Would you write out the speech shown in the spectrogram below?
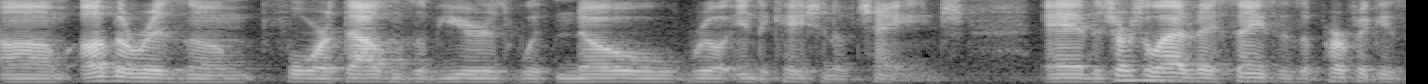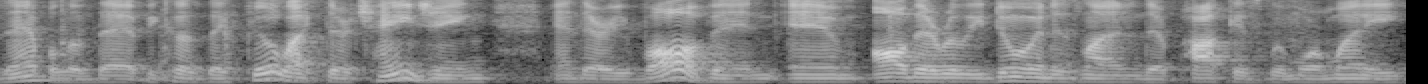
um, otherism for thousands of years with no real indication of change. And the Church of Latter day Saints is a perfect example of that because they feel like they're changing and they're evolving, and all they're really doing is lining their pockets with more money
